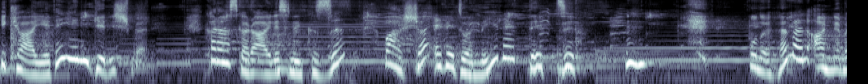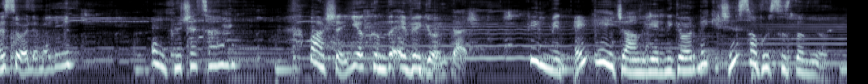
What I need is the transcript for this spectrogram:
Hikayede yeni gelişme. Karaskar ailesinin kızı Varşa eve dönmeyi reddetti. Bunu hemen anneme söylemeliyim. Ey Yüce Tanrım, Varşa'yı yakında eve gönder. Filmin en heyecanlı yerini görmek için sabırsızlanıyorum.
